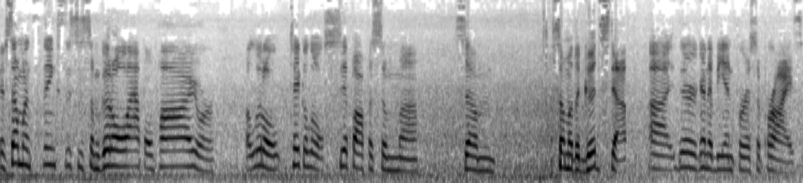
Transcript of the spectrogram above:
if someone thinks this is some good old apple pie or a little, take a little sip off of some, uh, some, some of the good stuff, uh, they're gonna be in for a surprise.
